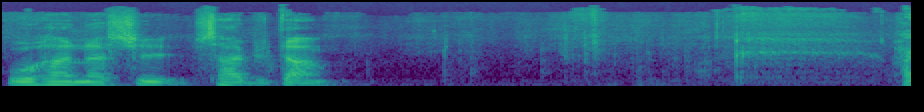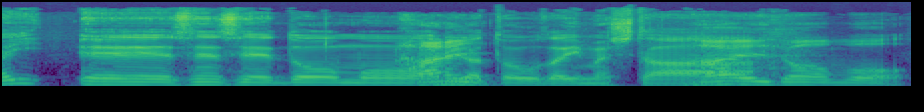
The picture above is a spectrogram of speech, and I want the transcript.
お話さびたん。はい、えー、先生どうもありがとうございました、はい、はい、どうも、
